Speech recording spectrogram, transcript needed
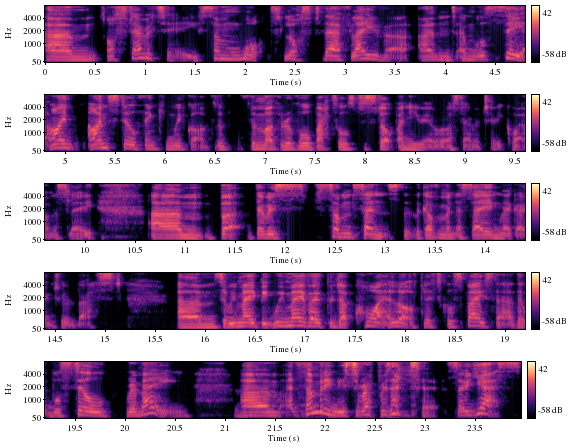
um, austerity somewhat lost their flavour, and and we'll see. I'm I'm still thinking we've got the, the mother of all battles to stop a new era austerity, quite honestly. Um, but there is some sense that the government are saying they're going to invest. Um, so we may be we may have opened up quite a lot of political space there that will still remain. Mm-hmm. Um, and somebody needs to represent it. So yes,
